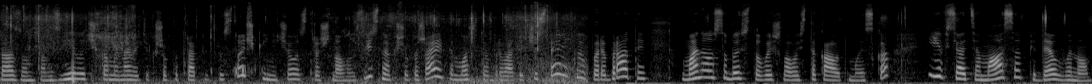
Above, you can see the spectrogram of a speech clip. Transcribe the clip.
разом там з гілочками, навіть якщо потраплять листочки, нічого страшного. Звісно, якщо бажаєте, можете обривати чистенькою, перебрати. У мене особисто вийшла ось така от миска, і вся ця маса піде в вино.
